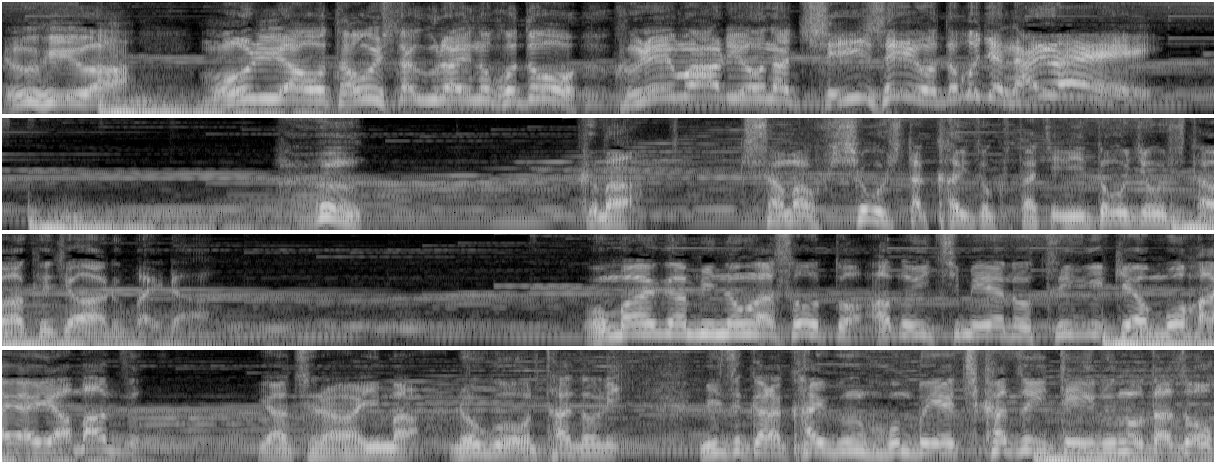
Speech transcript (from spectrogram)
ルフィはモリアを倒したぐらいのことを触れ回るような小さい男じゃないわい。ふん。クマ貴様負傷した海賊たちに同情したわけじゃあるまいなお前が見逃そうとあの一名の追撃はもはややまんぞ奴らは今ロゴをたどり自ら海軍本部へ近づいているのだぞ。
